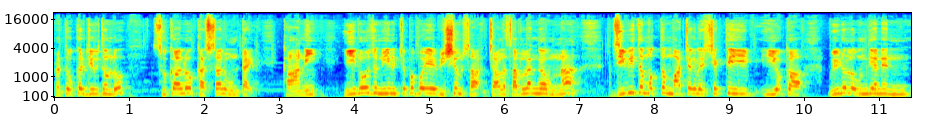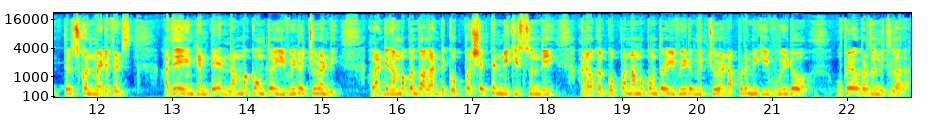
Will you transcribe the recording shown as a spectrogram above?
ప్రతి ఒక్కరి జీవితంలో సుఖాలు కష్టాలు ఉంటాయి. కానీ ఈరోజు నేను చెప్పబోయే విషయం చాలా సరళంగా ఉన్న జీవితం మొత్తం మార్చగల శక్తి ఈ- ఈ యొక్క వీడియోలో ఉంది అని తెలుసుకోండి మై డిఫెండ్స్ అదే ఏంటంటే నమ్మకంతో ఈ వీడియో చూడండి. అలాంటి నమ్మకంతో అలాంటి గొప్ప శక్తిని మీకు ఇస్తుంది అనే ఒక గొప్ప నమ్మకంతో ఈ వీడియో మీరు చూడండి. అప్పుడే మీకు ఈ వీడియో ఉపయోగపడుతుంది మిత్రులారా.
